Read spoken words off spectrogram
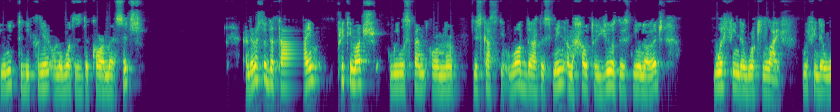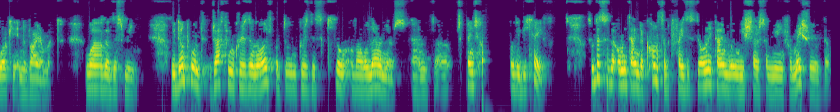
you need to be clear on what is the core message. And the rest of the time, pretty much we will spend on discussing what does this mean and how to use this new knowledge within the working life, within the working environment. What does this mean? We don't want just to increase the knowledge, but to increase the skill of our learners and uh, change how they behave. So this is the only time the concept phase is the only time when we share some new information with them.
